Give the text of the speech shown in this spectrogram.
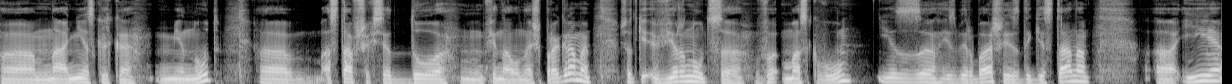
э, на несколько минут, э, оставшихся до финала нашей программы, все-таки вернуться в Москву из, из Бербаша, из Дагестана, э, и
